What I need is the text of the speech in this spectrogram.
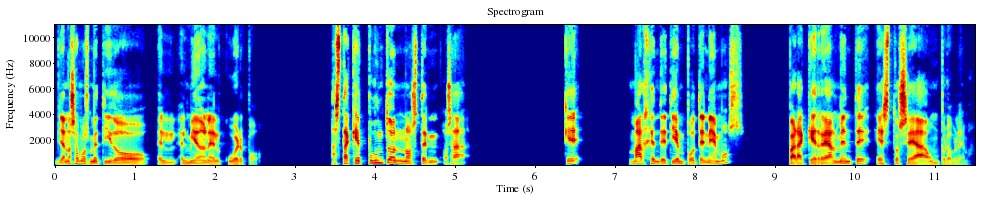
ya nos hemos metido el, miedo en el cuerpo. ¿Hasta qué punto nos tenemos, o sea, qué margen de tiempo tenemos para que realmente esto sea un problema?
